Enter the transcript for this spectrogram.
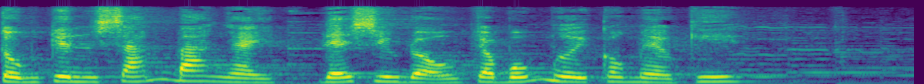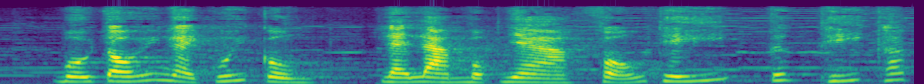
Tụng kinh sám ba ngày để siêu độ cho bốn mươi con mèo kia. Buổi tối ngày cuối cùng lại làm một nhà phổ thí tức thí khắp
